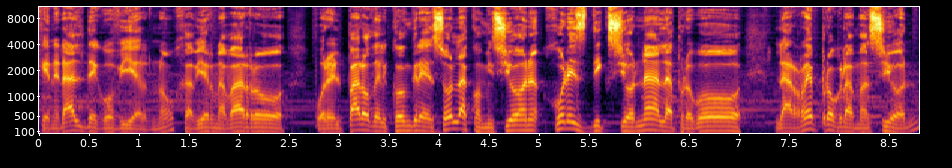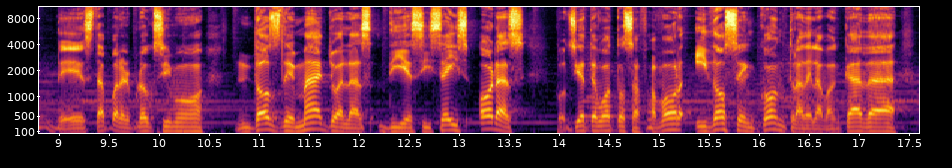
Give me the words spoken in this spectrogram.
general de gobierno, Javier Navarro, por el paro del Congreso, la comisión jurisdiccional aprobó la reprogramación de esta para el próximo 2 de mayo a las 16 horas con siete votos a favor y dos en contra de la bancada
